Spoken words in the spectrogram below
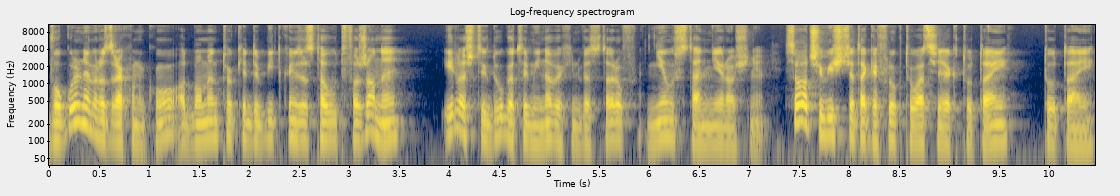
w ogólnym rozrachunku, od momentu kiedy Bitcoin został utworzony, ilość tych długoterminowych inwestorów nieustannie rośnie. Są oczywiście takie fluktuacje jak tutaj, tutaj,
